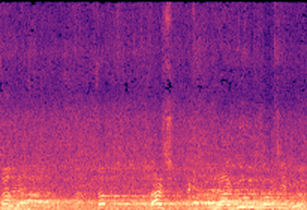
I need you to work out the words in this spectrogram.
Stop. Rush. Na goed, goalkeeper.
